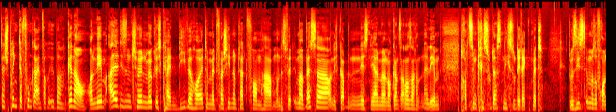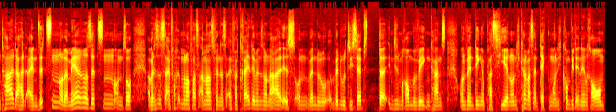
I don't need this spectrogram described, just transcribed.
da springt der Funke einfach über. Genau. Und neben all diesen schönen Möglichkeiten, die wir heute mit verschiedenen Plattformen haben, und es wird immer besser, und ich glaube, in den nächsten Jahren werden wir noch ganz andere Sachen erleben, trotzdem kriegst du das nicht so direkt mit. Du siehst immer so frontal da halt einen sitzen oder mehrere sitzen und so, aber das ist einfach immer noch was anderes, wenn das einfach dreidimensional ist und wenn du, wenn du dich selbst da in diesem Raum bewegen kannst und wenn Dinge passieren und ich kann was entdecken und ich komme wieder in den Raum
